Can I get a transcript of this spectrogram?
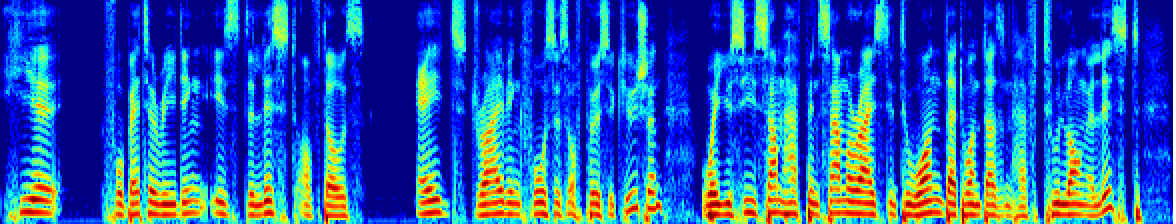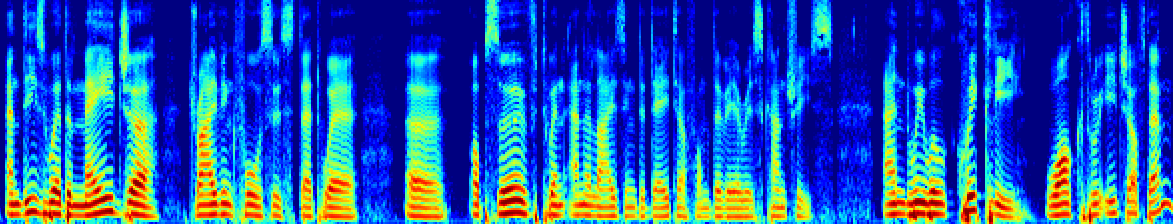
here, for better reading, is the list of those eight driving forces of persecution, where you see some have been summarized into one, that one doesn't have too long a list. And these were the major driving forces that were uh, observed when analyzing the data from the various countries. And we will quickly walk through each of them,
